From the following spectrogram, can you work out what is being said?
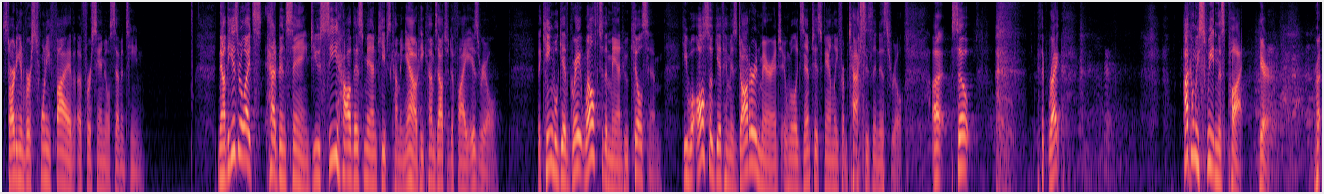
Starting in verse 25 of 1 Samuel 17. Now, the Israelites had been saying, Do you see how this man keeps coming out? He comes out to defy Israel. The king will give great wealth to the man who kills him. He will also give him his daughter in marriage and will exempt his family from taxes in Israel. Uh, so, right? How can we sweeten this pot here? Right?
